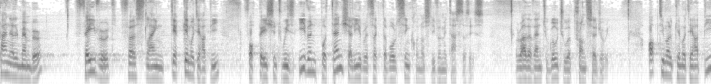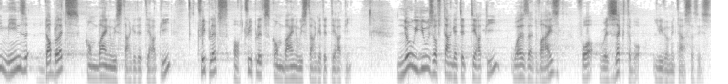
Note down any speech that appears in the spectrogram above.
panel member favored first-line chemotherapy for patients with even potentially resectable synchronous liver metastasis, rather than to go to upfront surgery. Optimal chemotherapy means doublets combined with targeted therapy, triplets or triplets combined with targeted therapy. No use of targeted therapy was advised for resectable liver metastasis.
